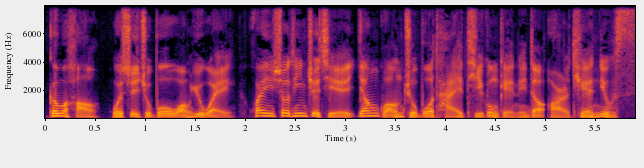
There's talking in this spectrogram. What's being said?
各位好，我是主播王玉伟，欢迎收听这节央广主播台提供给您的 RTI News。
